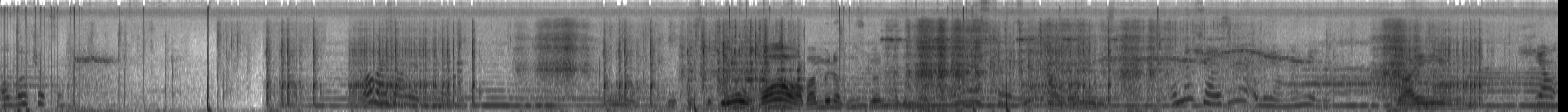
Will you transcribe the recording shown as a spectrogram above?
Allah çarpsın. O Oha ben böyle hız görmedim ya. Ömer şarjını Hayvan olur. Ömer şarjını bu yandan geliyor. Daha yeni girdim. Ya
